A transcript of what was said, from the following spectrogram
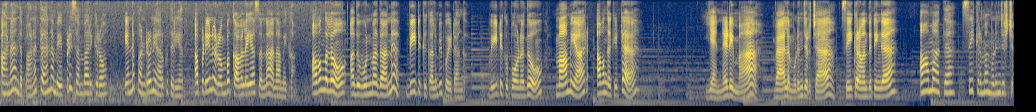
ஆனால் அந்த பணத்தை நம்ம எப்படி சம்பாதிக்கிறோம் என்ன பண்றோம்னு யாருக்கும் தெரியாது. அப்படின்னு ரொம்ப கவலையா சொன்ன அனாமிகா. அவங்களும் அது உண்மைதான்னு வீட்டுக்கு கிளம்பி போயிட்டாங்க. வீட்டுக்கு போனதும் மாமியார் அவங்க கிட்ட என்னடிம்மா வேலை முடிஞ்சிருச்சா? சீக்கிரம் வந்துட்டீங்க? ஆமா அத்த சீக்கிரமா முடிஞ்சிருச்சு.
